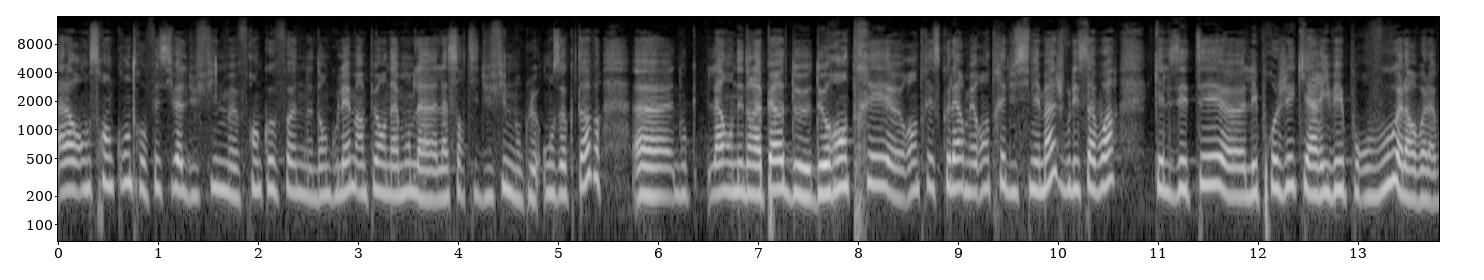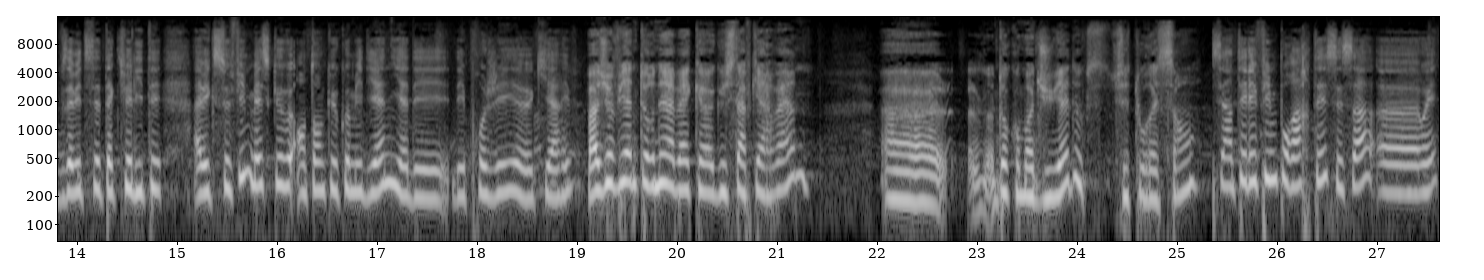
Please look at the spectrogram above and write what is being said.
Alors, on se rencontre au Festival du film francophone d'Angoulême, un peu en amont de la, sortie du film, donc le 11 octobre. Euh, donc là, on est dans la période de, rentrée, euh, rentrée scolaire, mais rentrée du cinéma. Je voulais savoir quels étaient euh, les projets qui arrivaient pour vous. Alors voilà, vous avez cette actualité avec ce film, mais est-ce que, en tant que comédienne, il y a des, projets qui arrivent? Bah, Je viens de tourner avec Gustave Kervern. donc au mois de juillet, donc c'est tout récent. C'est un téléfilm pour Arte, c'est ça? Oui.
